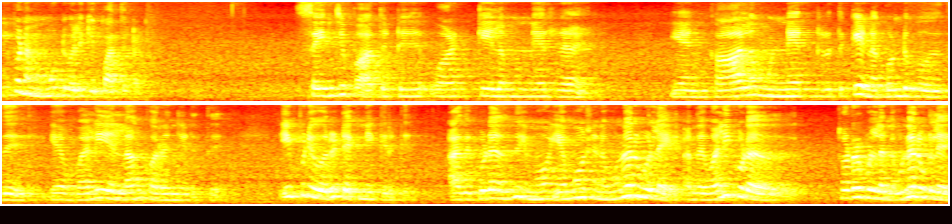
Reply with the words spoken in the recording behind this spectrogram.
இப்போ நம்ம மூட்டு வலிக்கு பார்த்துட்டோம். செஞ்சு பார்த்துட்டு வாழ்க்கையில் முன்னேறுறேன் என் காலம் முன்னேற்றத்துக்கு என்னை கொண்டு போகுது. என் வலியெல்லாம் குறைஞ்சிடுது. இப்படி ஒரு டெக்னிக் இருக்குது அது கூட வந்து எமோ எமோஷனை உணர்வுகளை அந்த வலி கூட தொடர்புள்ள அந்த உணர்வுகளை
